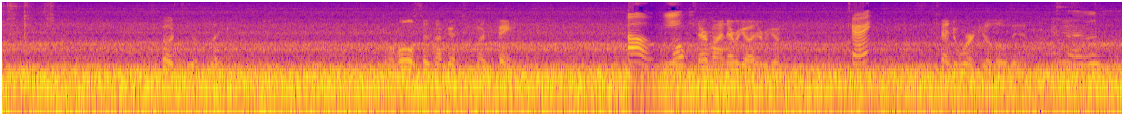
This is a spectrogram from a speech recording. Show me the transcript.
It's supposed to go click. The hole says I've got too much paint. Oh, you. Oh, never mind. There we go. There we go. Okay. Had to work it a little bit. And then.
